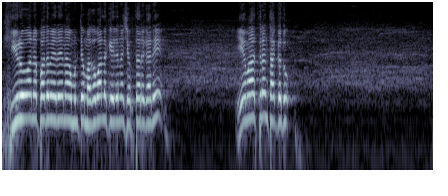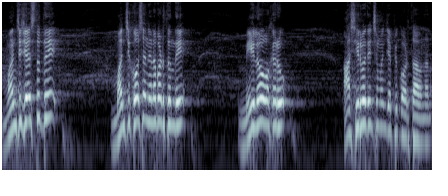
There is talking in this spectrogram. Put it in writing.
హీరో అన్న పదం ఏదైనా ఉంటే మగవాళ్ళకి ఏదైనా చెప్తారు కానీ ఏమాత్రం తగ్గదు. మంచి చేస్తుంది మంచి కోసం నిలబడుతుంది. మీలో ఒకరు ఆశీర్వదించమని చెప్పి కోరుతా ఉన్నాను.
